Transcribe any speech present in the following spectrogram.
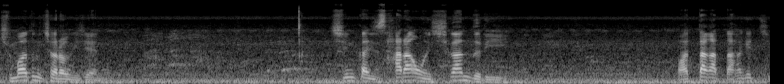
주마등처럼 이젠 지금까지 살아온 시간들이 왔다 갔다 하겠지.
